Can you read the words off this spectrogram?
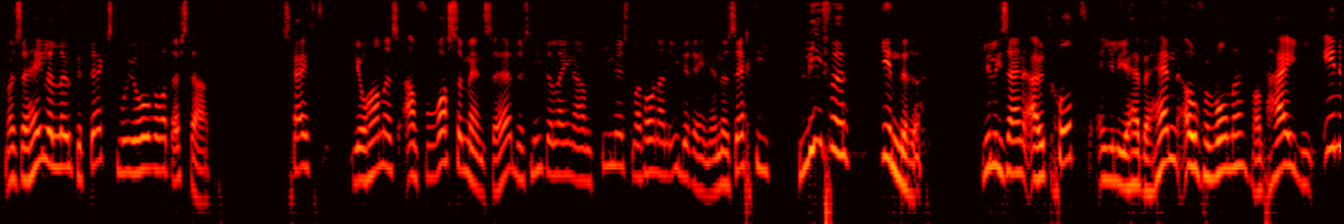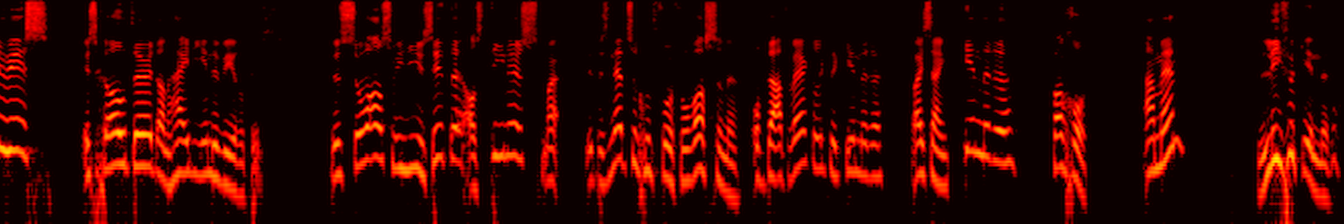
Maar het is een hele leuke tekst, moet je horen wat daar staat. Schrijft Johannes aan volwassen mensen, hè? dus niet alleen aan tieners, maar gewoon aan iedereen. En dan zegt hij, lieve kinderen, jullie zijn uit God en jullie hebben hen overwonnen, want hij die in u is, is groter dan hij die in de wereld is. Dus zoals we hier zitten als tieners, maar dit is net zo goed voor volwassenen of daadwerkelijk de kinderen, wij zijn kinderen van God. Amen? Lieve kinderen.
